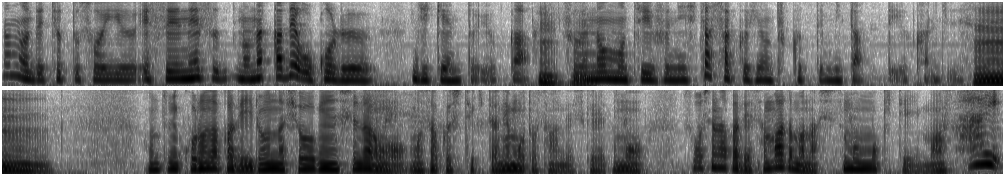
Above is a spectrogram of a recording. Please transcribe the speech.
なのでちょっとそういう SNS の中で起こる事件というか、うんうんそういうのをモチーフにした作品を作ってみたっていう感じです。うん本当にコロナ禍でいろんな表現手段を模索してきた根本さんですけれどもそうした中でさまざまな質問も来ています。はい、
